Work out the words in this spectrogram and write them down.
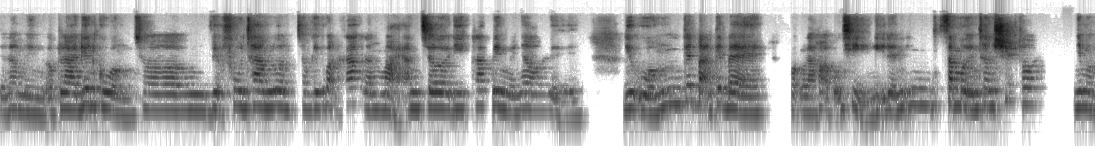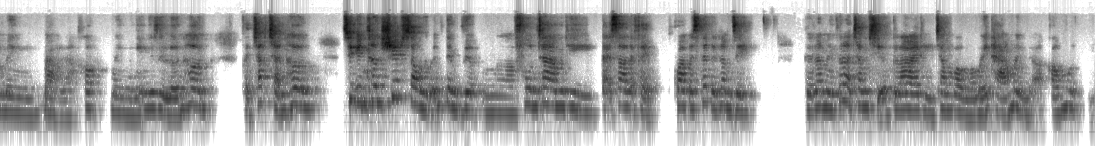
Thế là mình apply điên cuồng cho việc full time luôn. Trong khi các bạn khác đang mải ăn chơi, đi clubbing với nhau để đi uống kết bạn, kết bè, hoặc là họ cũng chỉ nghĩ đến summer internship thôi. Nhưng mà mình bảo là không, mình nghĩ cái gì lớn hơn, phải chắc chắn hơn. Chứ internship xong rồi vẫn tìm việc ừ, full time thì tại sao lại phải qua cái step đấy làm gì? Thế là mình rất là chăm chỉ apply thì trong vòng mấy tháng mình đã có một ừ,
